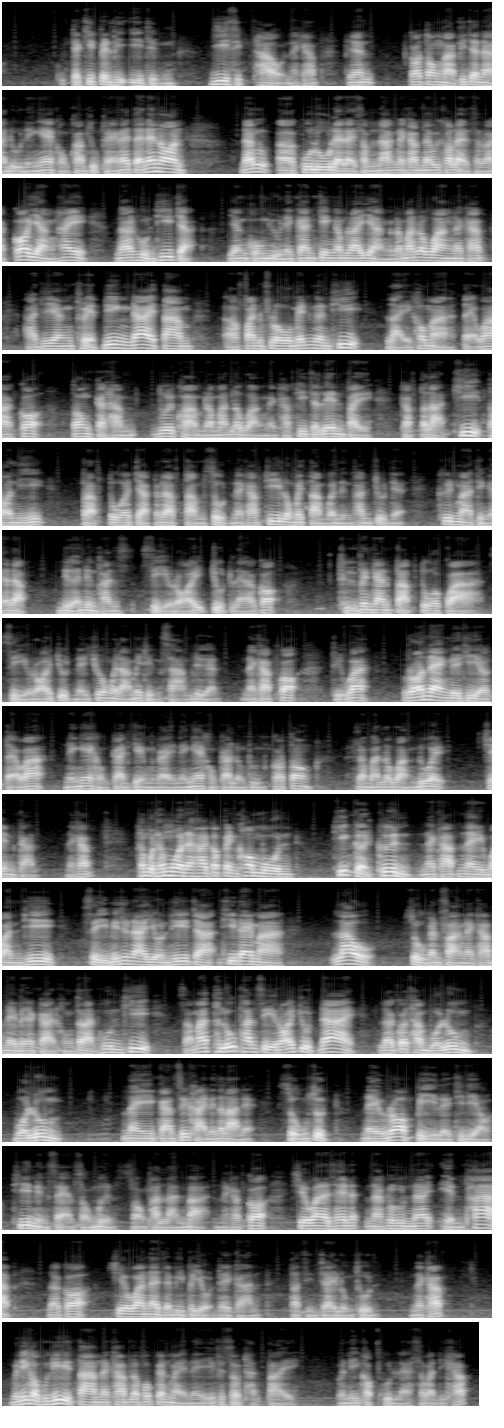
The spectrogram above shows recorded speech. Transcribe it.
จะคิดเป็น PE ถึง 20 เท่านะครับ เพราะฉะนั้นก็ต้องมาพิจารณาดูในแง่ของความถูกแพงได้ แต่แน่นอนนักกูรูหลาย ๆสำนักนะครับนักวิเคราะห์หลายสำนักก็ยังให้นักทุนที่จะยังคงอยู่ในการเก็งกำไรอย่างระมัดระวังนะครับ อาจจะยัง trading ได้ตาม fund flow เม็ดเงินที่ไหลเข้ามา แต่ว่าก็ ต้องกระทำด้วยความระมัดระวังนะครับ ที่จะเล่นไปกับตลาดที่ตอนนี้ปรับตัวจากระดับต่ำสุดนะครับที่ลงไปต่ำกว่า 1,000 จุดเนี่ยขึ้นมาถึงระดับเหนือ 1,400 จุดแล้วก็ถือเป็นการปรับตัวกว่า 400 จุดในช่วงเวลาไม่ถึง 3 เดือนนะครับ ก็ถือว่าร้อนแรงเลยทีเดียวแต่ว่าในแง่ของการเก็งกำไรในแง่ของการลงทุนก็ต้องระมัดระวังด้วยเช่นกันนะครับ ทั้งหมดทั้งมวลนะครับก็เป็นข้อมูลที่เกิดขึ้นนะครับในวันที่ 4 มิถุนายนที่จะที่ได้มาเล่าสู่กันฟังนะครับในบรรยากาศของตลาดหุ้นที่สามารถทะลุ 1,400 จุดได้ แล้วก็ทำวอลุ่มวอลุ่มในการซื้อขายในตลาดเนี่ยสูงสุดในรอบปีเลยทีเดียวที่ 122,000 ล้านบาทนะครับก็เชื่อว่าน่าจะให้นักลงทุนได้เห็นภาพ แล้วก็เชื่อว่าน่าจะมีประโยชน์ในการตัดสินใจลงทุนนะครับ วันนี้ขอบคุณที่ติดตามนะครับ แล้วพบกันใหม่ใน episode ถัดไป วันนี้ขอบคุณและสวัสดีครับ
